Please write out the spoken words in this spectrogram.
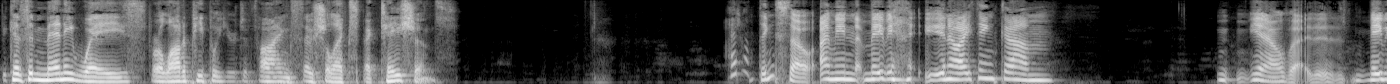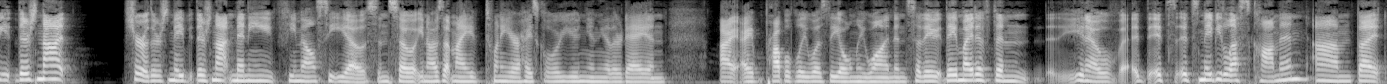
Because in many ways, for a lot of people, you're defying social expectations. I don't think so. I mean, maybe, you know, I think, um, you know, maybe there's not sure there's maybe there's not many female CEOs, and so you know I was at my 20 year high school reunion the other day, and I, I probably was the only one, and so they they might have been you know it's it's maybe less common, um, but.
